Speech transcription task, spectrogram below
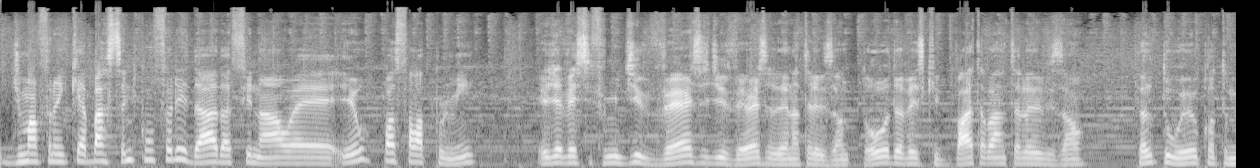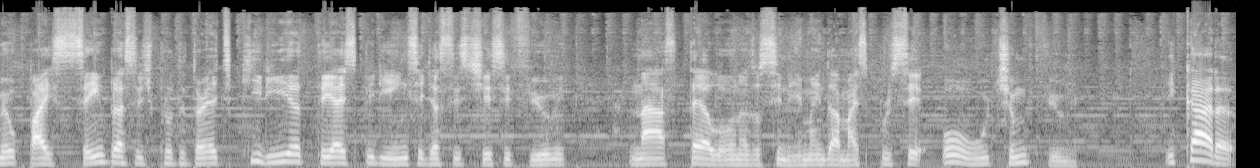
de uma franquia bastante consolidada, afinal, é, eu posso falar por mim, eu já vi esse filme diversas e diversas vezes na televisão, toda vez que bata lá na televisão, tanto eu quanto meu pai sempre assiste Protetor, e queria ter a experiência de assistir esse filme, nas telonas do cinema, ainda mais por ser o último filme. E cara,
